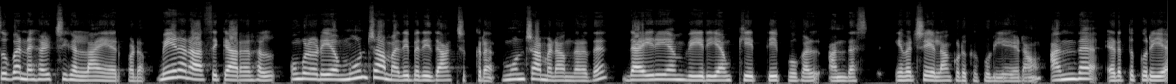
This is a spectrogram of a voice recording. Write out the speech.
சுப நிகழ்ச்சிகள்லாம் ஏற்படும். மீன ராசிக்காரர்கள் உங்களுடைய மூன்றாம் அதிபதி தான் சுக்கிரன். மூன்றாம் இடம்ங்கிறது தைரியம் வீரியம் கீர்த்தி புகழ் அந்தஸ்து. இவற்றையெல்லாம் கொடுக்கக்கூடிய இடம். அந்த இடத்துக்குரிய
